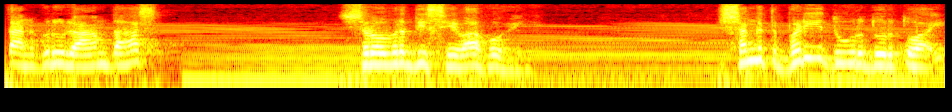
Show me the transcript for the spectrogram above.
ਧੰਨ ਗੁਰੂ ਰਾਮਦਾਸ, ਸਰੋਵਰ ਦੀ ਸੇਵਾ ਹੋ ਸੰਗਤ ਬੜੀ ਦੂਰ ਦੂਰ ਤੋਂ ਆਈ।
